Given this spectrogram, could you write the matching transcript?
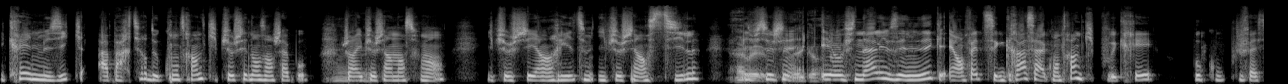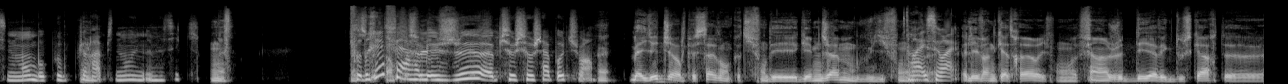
Il crée une musique à partir de contraintes qu'il piochait dans un chapeau. Genre, il piochait un instrument, il piochait un rythme, il piochait un style. Ah il ouais, piochait- ok, d'accord. et au final, il faisait une musique. Et en fait, c'est grâce à la contrainte qu'il pouvait créer beaucoup plus facilement, beaucoup plus rapidement une musique. Faudrait faire le jeu euh, piocher au chapeau, tu vois. Ouais. Bah, il y a déjà un peu ça donc, quand ils font des game jams où ils font Ouais, c'est vrai. euh, les 24 heures, ils font fait un jeu de dés avec 12 cartes euh,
